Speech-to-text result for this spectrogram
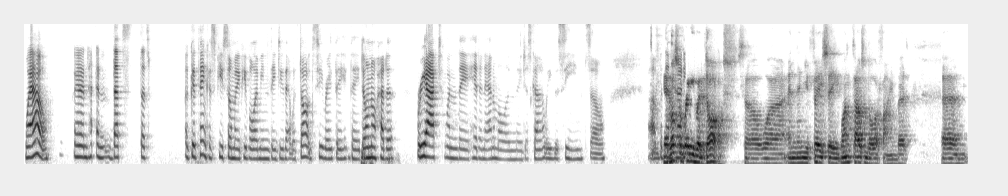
Wow, and and that's that's a good thing because so many people. I mean, they do that with dogs too, right? They they don't know how to react when they hit an animal and they just kind of leave the scene. So um, but yeah, also already with dogs. So uh, and then you face a one thousand dollar fine, but um,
